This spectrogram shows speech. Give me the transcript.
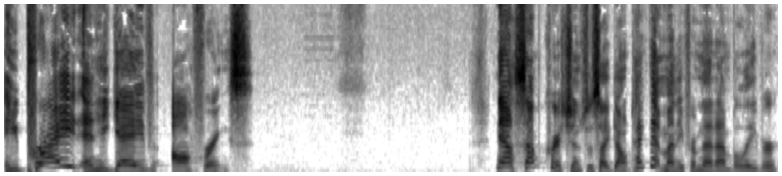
he prayed and he gave offerings. Now, some Christians will say, don't take that money from that unbeliever.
